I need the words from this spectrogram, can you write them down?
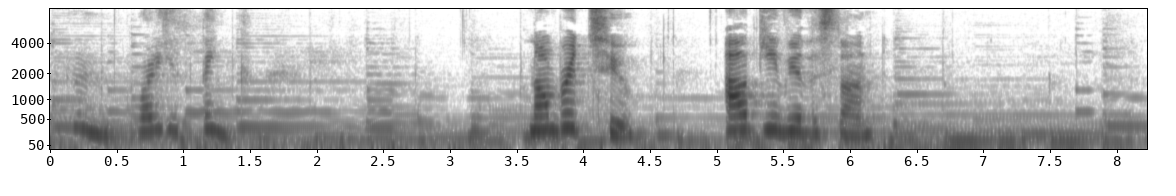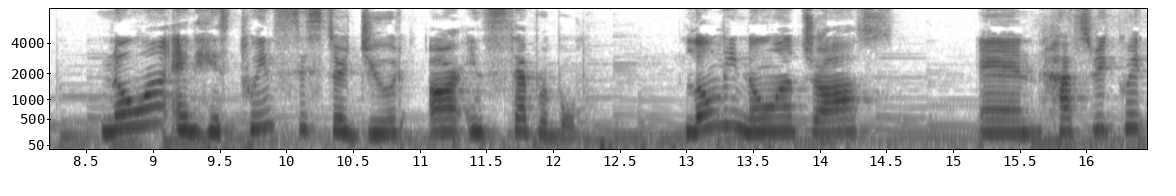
Hmm, what do you think? Number two, I'll give you the sun. Noah and his twin sister Jude are inseparable. Lonely Noah draws and has secret,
